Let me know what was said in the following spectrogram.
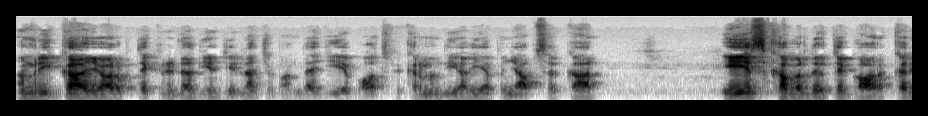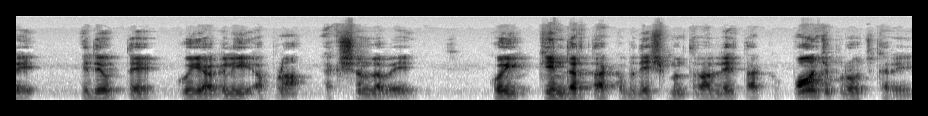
ਅਮਰੀਕਾ, ਯੂਰਪ ਤੇ ਕੈਨੇਡਾ ਦੀਆਂ ਜੇਲ੍ਹਾਂ 'ਚ ਬੰਦ ਹੈ। ਜੀ, ਇਹ ਬਹੁਤ ਫਿਕਰਮੰਦੀ ਵਾਲੀ ਹੈ। ਪੰਜਾਬ ਸਰਕਾਰ ਇਸ ਖਬਰ ਦੇ ਉੱਤੇ ਗੌਰ ਕਰੇ, ਇਹਦੇ ਉੱਤੇ ਕੋਈ ਅਗਲੀ ਆਪਣਾ ਐਕਸ਼ਨ ਲਵੇ, ਕੋਈ ਕੇਂਦਰ ਤੱਕ, ਵਿਦੇਸ਼ ਮੰਤਰਾਲੇ ਤੱਕ ਪਹੁੰਚ ਅਪਰੋਚ ਕਰੇ,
